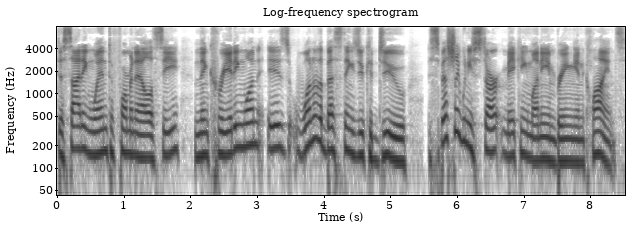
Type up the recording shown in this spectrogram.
deciding when to form an LLC and then creating one is one of the best things you could do, especially when you start making money and bringing in clients.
